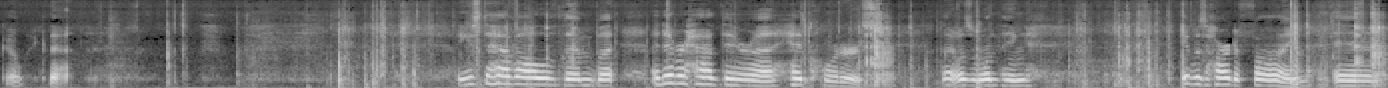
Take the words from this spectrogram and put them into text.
go like that. I used to have all of them, but I never had their uh, headquarters. That was one thing. It was hard to find, and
